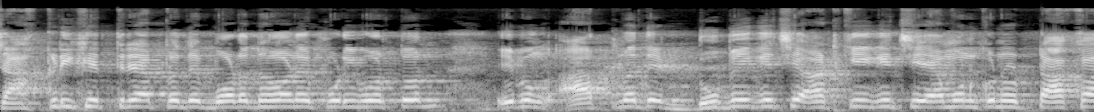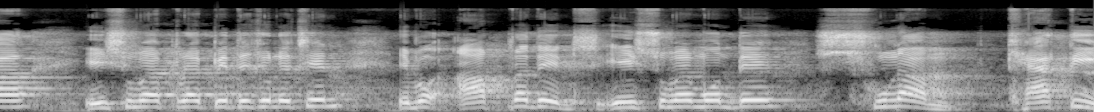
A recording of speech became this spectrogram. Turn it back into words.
চাকরি ক্ষেত্রে আপনাদের বড় ধরনের পরিবর্তন এবং আপনাদের ডুবে গেছে, আটকে গেছে এমন কোনো টাকা এই সময় আপনারা পেতে চলেছেন এবং আপনাদের এই সময়ের মধ্যে সুনাম, খ্যাতি,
